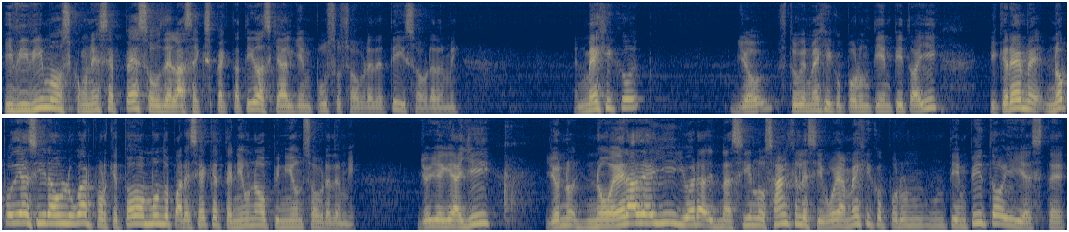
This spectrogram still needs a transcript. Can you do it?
Y vivimos con ese peso de las expectativas que alguien puso sobre de ti y sobre de mí. En México yo estuve en México por un tiempito allí y créeme, no podías ir a un lugar porque todo el mundo parecía que tenía una opinión sobre de mí. Yo llegué allí, yo no, era de allí, yo era, nací en Los Ángeles y voy a México por un, tiempito y, este,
